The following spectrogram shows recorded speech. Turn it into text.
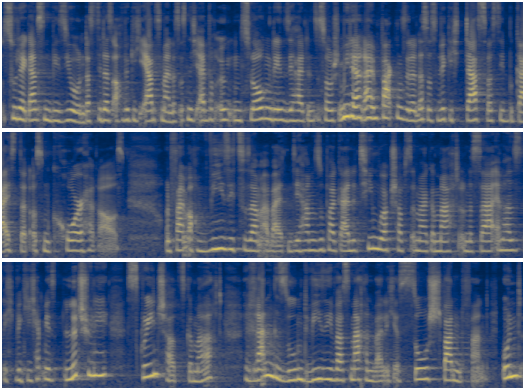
zu der ganzen Vision, dass sie das auch wirklich ernst meinen. Das ist nicht einfach irgendein Slogan, den sie halt in Social Media reinpacken, sondern das ist wirklich das, was sie begeistert aus dem Core heraus und vor allem auch, wie sie zusammenarbeiten. Die haben super geile Teamworkshops immer gemacht und es sah immer, ich wirklich, ich habe mir literally Screenshots gemacht, rangezoomt, wie sie was machen, weil ich es so spannend fand. Und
